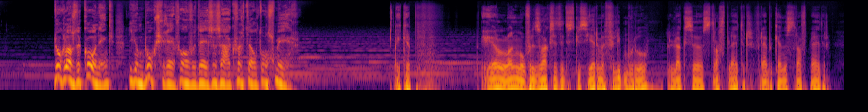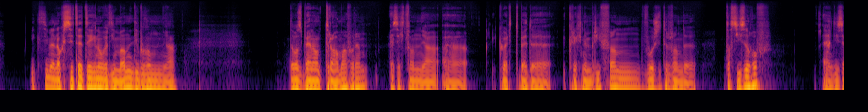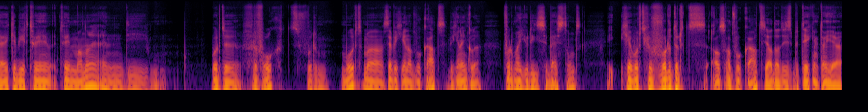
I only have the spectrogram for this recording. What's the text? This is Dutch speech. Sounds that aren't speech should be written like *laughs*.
Douglas de Koning, die een boek schreef over deze zaak, vertelt ons meer. Ik heb heel lang over de zaak zitten discussiëren met Philippe Moreau, Luxe strafpleiter, vrij bekende strafpleiter. Ik zie mij nog zitten tegenover die man, die begon, ja... Dat was bijna een trauma voor hem. Hij zegt van, ja, uh, ik werd bij de... Kreeg een brief van de voorzitter van de Tassisehof. En die zei, ik heb hier twee, twee mannen en die worden vervolgd voor moord, maar ze hebben geen advocaat, ze hebben geen enkele vorm van juridische bijstand. Jij wordt gevorderd als advocaat. Ja, dat is, betekent dat je,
